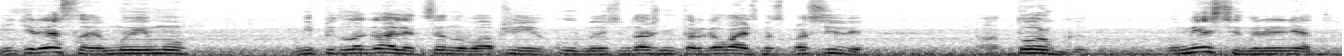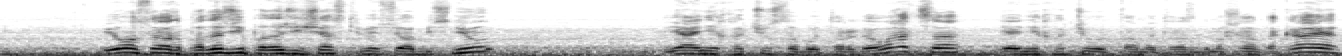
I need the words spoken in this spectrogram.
интересно, мы ему не предлагали цену вообще никакую, мы с ним даже не торговались. Мы спросили, а торг уместен или нет. И он сразу, подожди, подожди, сейчас тебе все объясню. Я не хочу с тобой торговаться, я не хочу, вот там, эта машина такая,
